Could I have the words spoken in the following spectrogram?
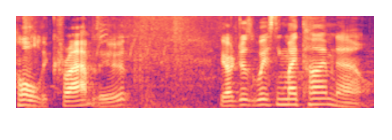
Holy crap, dude. You're just wasting my time now.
